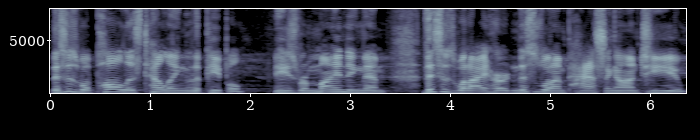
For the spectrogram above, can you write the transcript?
This is what Paul is telling the people. He's reminding them, This is what I heard, and this is what I'm passing on to you.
